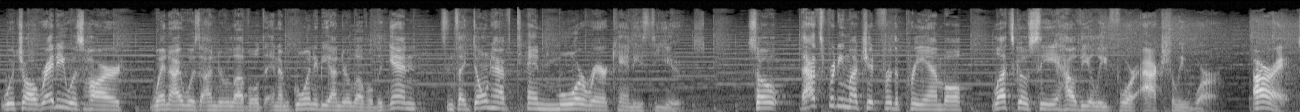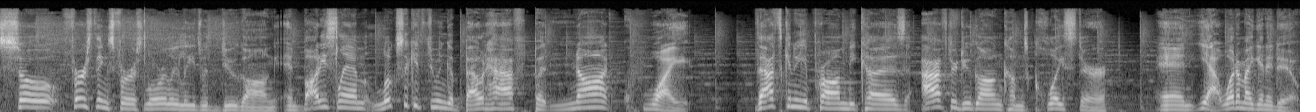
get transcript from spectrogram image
which already was hard when I was underleveled, and I'm going to be underleveled again since I don't have 10 more rare candies to use. So that's pretty much it for the preamble. Let's go see how the Elite Four actually were. Alright, so first things first, Lorelei leads with Dugong, and Body Slam looks like it's doing about half, but not quite. That's going to be a problem because after Dugong comes Cloyster, and yeah, what am I going to do?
